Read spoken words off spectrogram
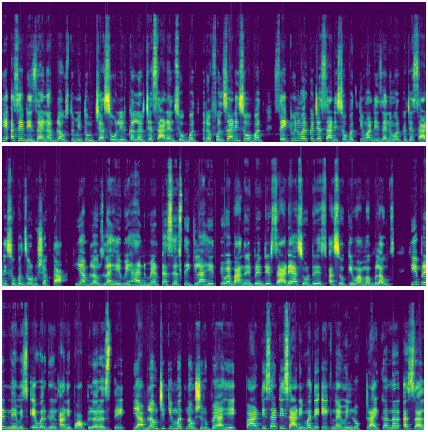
हे असे डिझायनर ब्लाऊज तुम्ही तुमच्या सोलिड कलरच्या साड्यांसोबत रफल साडीसोबत सेक्विन वर्कच्या साडीसोबत किंवा डिझायनर वर्कच्या साडीसोबत जोडू शकता. या ब्लाऊजला हेवी हँडमेड टसेल्स देखील आहेत. किंवा बांधणी प्रिंटेड साड्या असो ड्रेस असो किंवा मग ब्लाऊज ही प्रिंट नेहमीच एव्हरग्रीन आणि पॉप्युलर असते. या ब्लाऊजची किंमत नऊशे रुपये आहे. पार्टीसाठी साडीमध्ये एक नवीन लुक ट्राय करणार असाल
